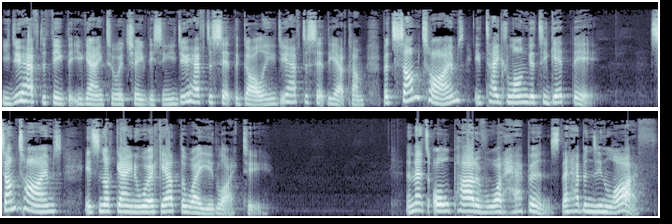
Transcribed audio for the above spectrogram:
You do have to think that you're going to achieve this and you do have to set the goal and you do have to set the outcome. But sometimes it takes longer to get there. Sometimes it's not going to work out the way you'd like to. And that's all part of what happens. That happens in life.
